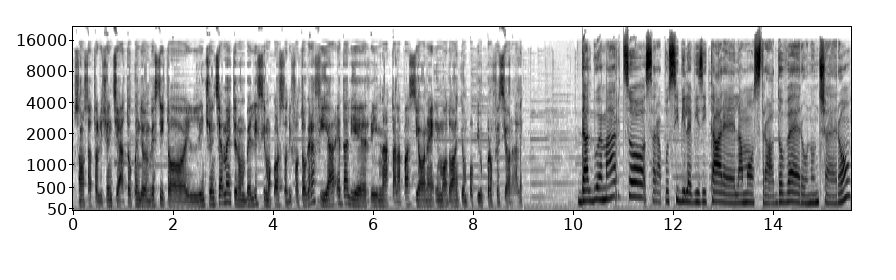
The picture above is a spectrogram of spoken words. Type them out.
sono stato licenziato, quindi ho investito il licenziamento in un bellissimo corso di fotografia e da lì è rinata la passione in modo anche un po' più professionale. Dal 2 marzo sarà possibile visitare la mostra Dov'ero non c'ero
